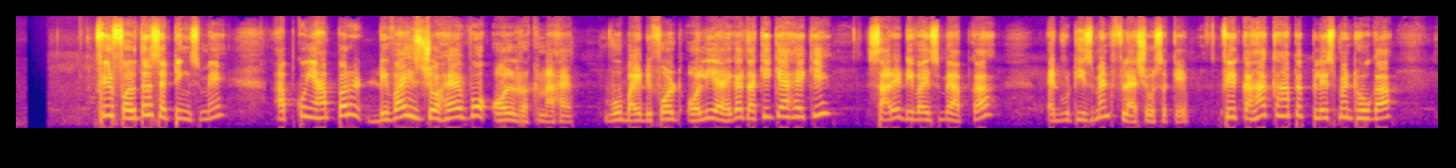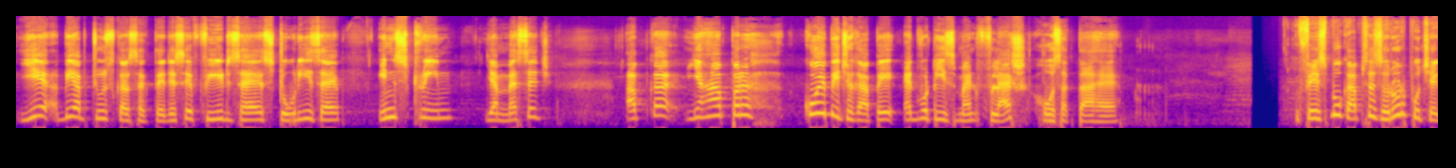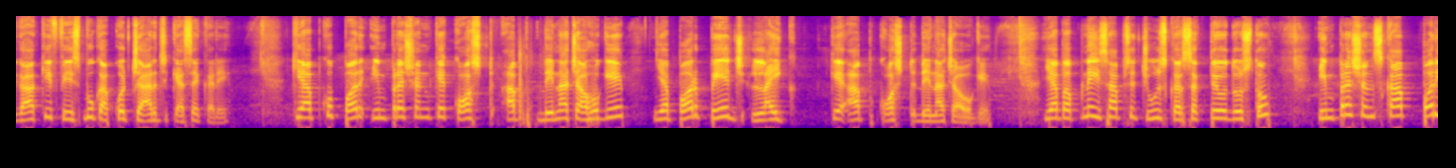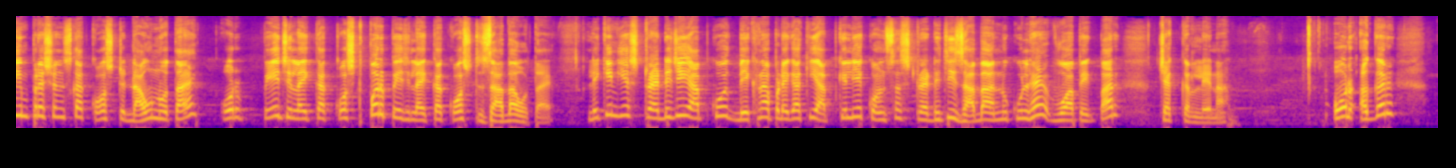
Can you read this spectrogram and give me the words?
फिर फर्दर सेटिंग्स में आपको यहाँ पर डिवाइस जो है वो ऑल रखना है। वो बाय डिफ़ॉल्ट ऑल ही आएगा ताकि क्या है कि सारे डिवाइस में आपका एडवर्टीज़मेंट फ्लैश हो सके। फिर कहाँ कहाँ पे प्लेसमेंट होगा, ये अभी आप चूज़ कर सकते हैं। जैसे फीड्स है स्टोरीज़ है इन स्ट्रीम या मैसेज आपका यहाँ पर कोई भी जगह पे एडवर्टीजमेंट फ्लैश हो सकता है। फेसबुक आपसे ज़रूर पूछेगा कि फेसबुक आपको चार्ज कैसे करे। कि आपको पर इम्प्रेशन के कॉस्ट आप देना चाहोगे या पर पेज लाइक के आप कॉस्ट देना चाहोगे। ये आप अपने हिसाब से चूज़ कर सकते हो दोस्तों। इम्प्रेशंस का पर इम्प्रेशंस का कॉस्ट डाउन होता है और पेज लाइक का कॉस्ट पर पेज लाइक का कॉस्ट ज़्यादा होता है। लेकिन ये स्ट्रेटजी आपको देखना पड़ेगा कि आपके लिए कौन सा स्ट्रेटजी ज़्यादा अनुकूल है, वो आप एक बार चेक कर लेना। और अगर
